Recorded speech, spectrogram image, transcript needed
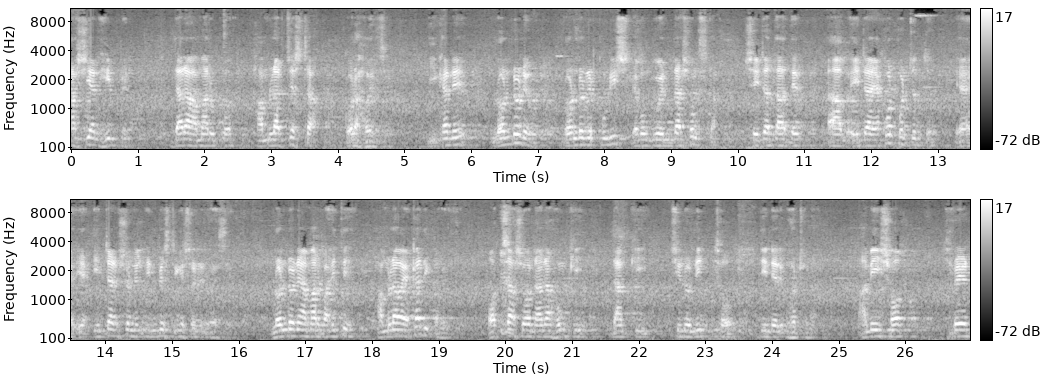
রাশিয়ান হিটম্যান দ্বারা আমার উপর হামলার চেষ্টা করা হয়েছে। এখানে লন্ডনেও, লন্ডনের পুলিশ এবং গোয়েন্দা সংস্থা, সেটা তাদের এটা এখন পর্যন্ত ইন্টারন্যাশনাল ইনভেস্টিগেশনে রয়েছে। লন্ডনে আমার বাড়িতে হামলাও একাধিক হয়েছে। অত্যাসহ নানা হুমকি দামকি ছিল নিত্য দিনের ঘটনা। আমি সব ফ্রেন্ড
